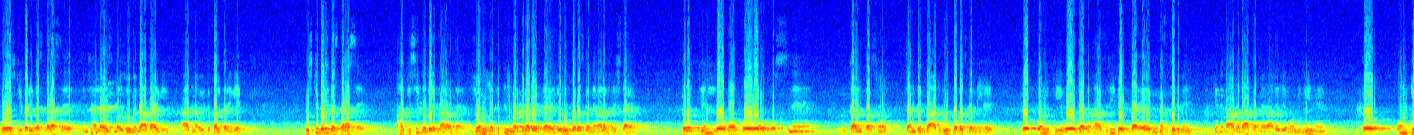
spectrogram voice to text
وہ اس کی بڑی دسترس ہے۔ انشاءاللہ اس موضوع میں بات آئے گی۔ آج نہ ہوئی تو کل کریں گے۔ اس کی بڑی دسترس ہے۔ ہر کسی کو دیکھ رہا ہوتا ہے۔ یوم یہ کتنی مرتبہ دیکھتا ہے۔ جو روح قبض کرنے والا فرشتہ ہے۔ تو جن لوگوں کو اس نے کل پرسوں چند دن بعد روح قبض کرنی ہے، تو ان کی وہ جب حاضری دیکھتا ہے مسجد میں کہ نماز ادا کرنے والے یہ مومنین ہیں تو ان کے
